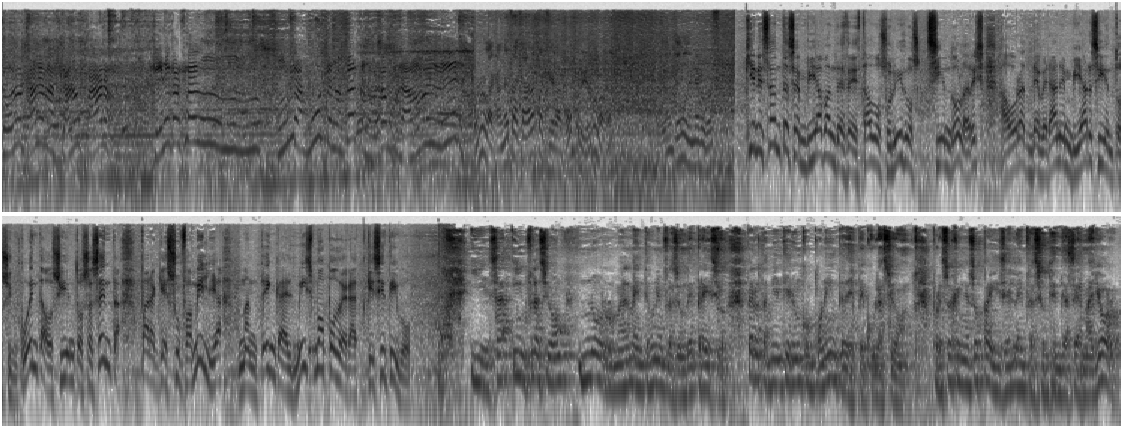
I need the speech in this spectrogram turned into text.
Todo sale más caro, caro. Tiene que hacer un, un, un reajuste, no sé, que nosotros podamos vivir. Bueno, la carne está cara para que la compre, yo no la Yo no tengo dinero para eso. Quienes antes enviaban desde Estados Unidos 100 dólares, ahora deberán enviar 150 o 160 para que su familia mantenga el mismo poder adquisitivo. Y esa inflación normalmente es una inflación de precio, pero también tiene un componente de especulación. Por eso es que en esos países la inflación tiende a ser mayor.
